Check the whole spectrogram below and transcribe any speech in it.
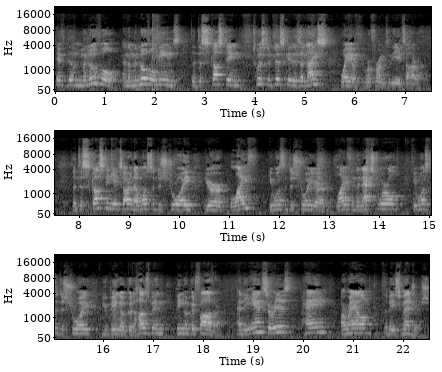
if the manuvel and the manuvel means the disgusting twisted biscuit is a nice way of referring to the Yetzer Hara. The disgusting Yetzer Hara that wants to destroy your life. He wants to destroy your life in the next world. He wants to destroy you being a good husband, being a good father. And the answer is hang around the beis medrash.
